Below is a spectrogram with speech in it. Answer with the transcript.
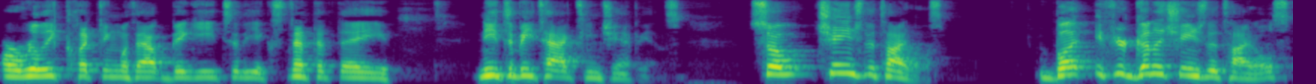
are really clicking without Biggie to the extent that they need to be tag team champions. So change the titles. But if you're going to change the titles,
